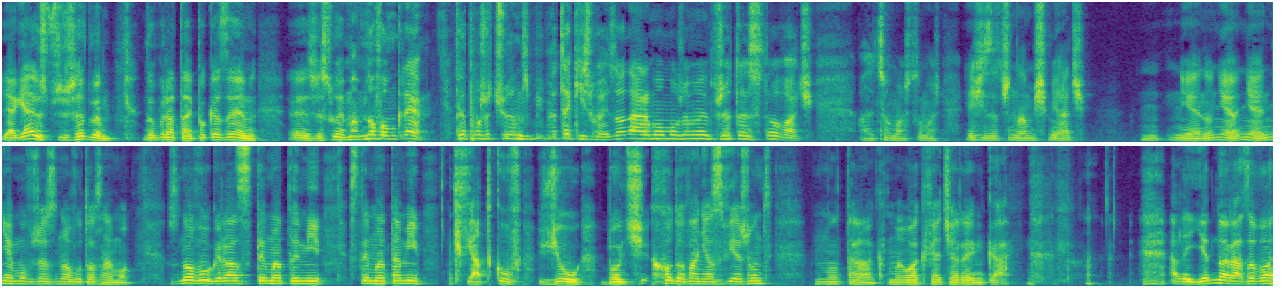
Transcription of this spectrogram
Jak ja już przyszedłem do brata i pokazałem, e, że słuchaj, mam nową grę. Wypożyczyłem z biblioteki, słuchaj, za darmo możemy przetestować. Ale co masz, co masz? Ja się zaczynam śmiać. Nie, no nie, nie, nie mów, że znowu to samo. Znowu gra z tematami, z tematami kwiatków, ziół bądź hodowania zwierząt. No tak, mała kwiacia ręka. Ale jednorazowo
